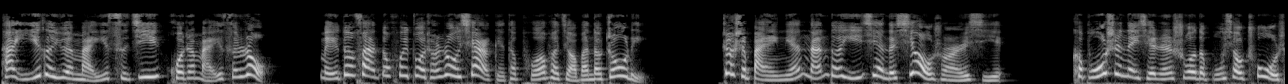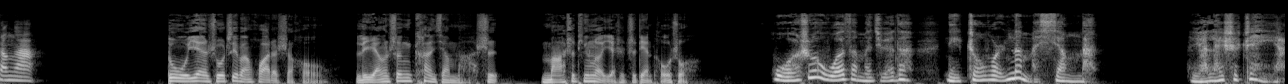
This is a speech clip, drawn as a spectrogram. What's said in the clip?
他一个月买一次鸡或者买一次肉，每顿饭都会剁成肉馅儿给他婆婆搅拌到粥里，这是百年难得一见的孝顺儿媳，可不是那些人说的不孝畜生啊。杜燕说这番话的时候，李阳生看向马氏，马氏听了也是直点头说：“我说我怎么觉得那粥味那么香呢？原来是这样。”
